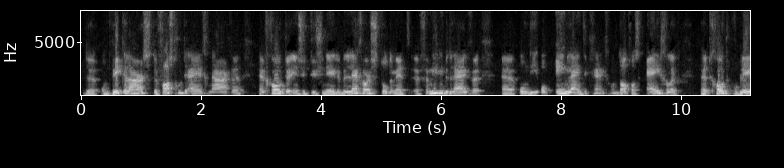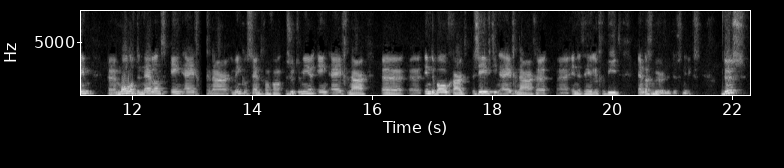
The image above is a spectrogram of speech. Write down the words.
de ontwikkelaars, de vastgoedeigenaren, grote institutionele beleggers tot en met familiebedrijven, om die op één lijn te krijgen. Want dat was eigenlijk het grote probleem. Mall of the Netherlands, één eigenaar, winkelcentrum van Zoetermeer, één eigenaar, uh, in de Boogaard 17 eigenaren uh, in het hele gebied en er gebeurde dus niks. Dus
